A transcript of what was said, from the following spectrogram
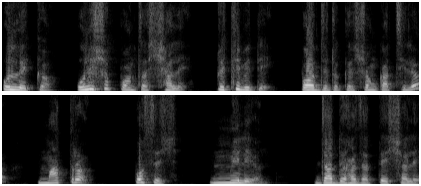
উল্লেখ্য, উনিশশো পঞ্চাশ সালে পৃথিবীতে পর্যটকের সংখ্যা ছিল মাত্র পঁচিশ মিলিয়ন, যা দু হাজার তেইশ সালে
